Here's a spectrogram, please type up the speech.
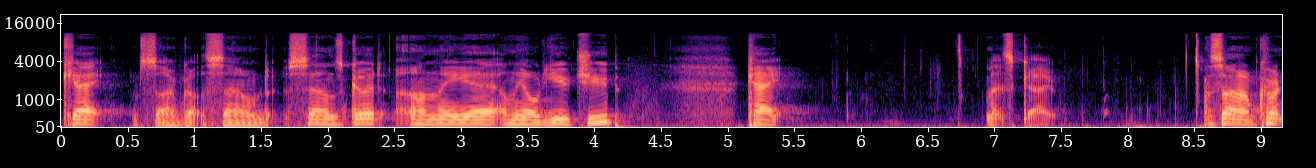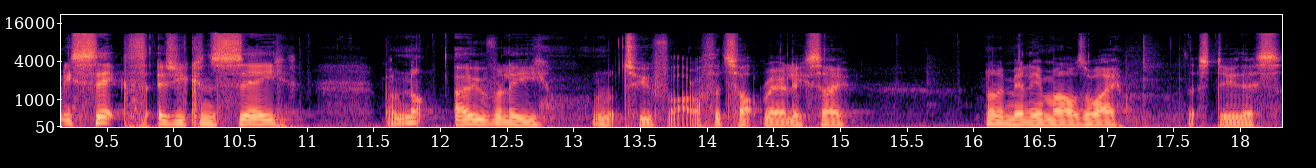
Okay, so I've got the sound. Sounds good on the uh, on the old YouTube. Okay, let's go. So I'm currently sixth, as you can see, but I'm not overly, I'm not too far off the top really. So not a million miles away. Let's do this.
